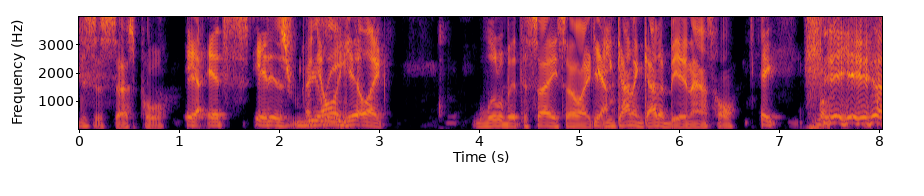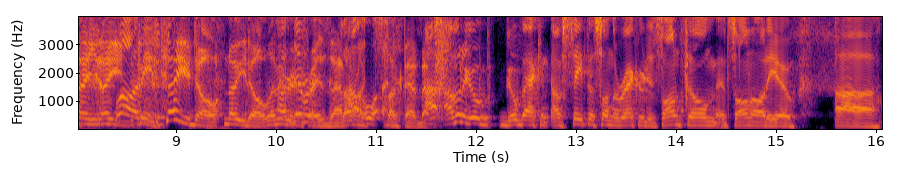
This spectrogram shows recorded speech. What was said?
this is cesspool, Yeah, it's it is and you only really get like a little bit to say. So like Yeah. you kind of got to be an asshole. you know, you Well, I mean- no, you don't. No, you don't. Let me I've never- rephrase that. I I'll- suck that back. I, am gonna go go back and I'll state this on the record. It's on film. It's on audio. Uh,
